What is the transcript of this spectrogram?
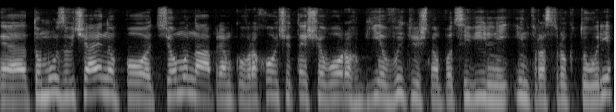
Е, Тому, звичайно, по цьому напрямку, враховуючи те, що ворог б'є виключно по цивільній інфраструктурі,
